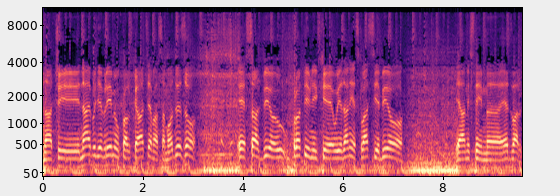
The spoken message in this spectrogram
Znači, najbolje vrijeme u kvalifikacijama sam odvezao. E sad bio, protivnik je u 11 klasi je bio, ja mislim, eh, Edvard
